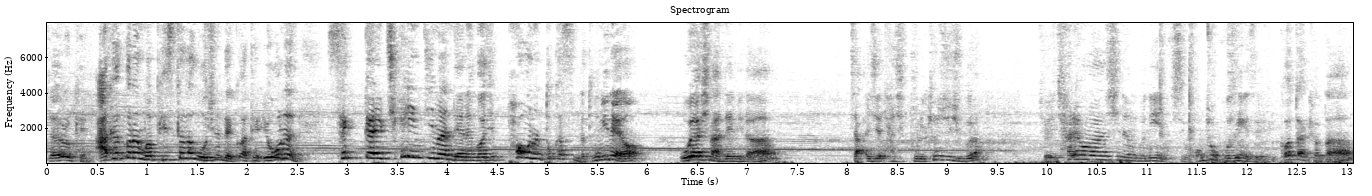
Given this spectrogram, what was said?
자 이렇게 아까 거랑 뭐 비슷하다고 보시면 될 것 같아요. 요거는 색깔 체인지만 되는 거지 파워는 똑같습니다. 동일해요. 오해하시면 안 됩니다. 자 이제 다시 불을 켜주시고요. 저희 촬영하시는 분이 지금 엄청 고생했어요. 껐다 켰다.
